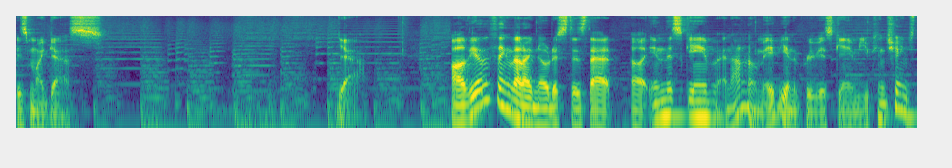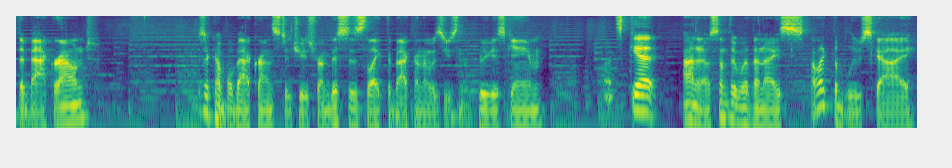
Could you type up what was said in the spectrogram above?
is my guess. Yeah. Uh, the other thing that I noticed is that uh, in this game, and I don't know, maybe in the previous game, you can change the background. There's a couple backgrounds to choose from. This is like the background that was used in the previous game. Let's get, I don't know, something with a nice... I like the blue sky.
